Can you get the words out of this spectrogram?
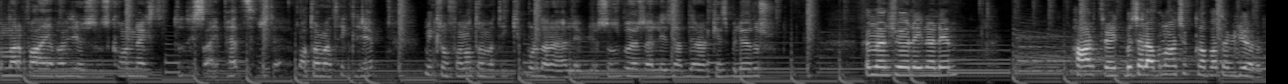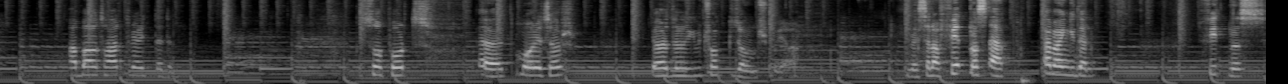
Bunları falan yapabiliyorsunuz. Connect to this iPad. İşte otomatikli. Mikrofon otomatik. Buradan ayarlayabiliyorsunuz. Bu özelliği zaten herkes biliyordur. Hemen şöyle inelim. Heart rate. Mesela bunu açıp kapatabiliyorum. About heart rate dedim. Support. Evet monitor. Gördüğünüz gibi çok güzel olmuş bu ya. Mesela fitness app. Hemen gidelim. Fitness.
